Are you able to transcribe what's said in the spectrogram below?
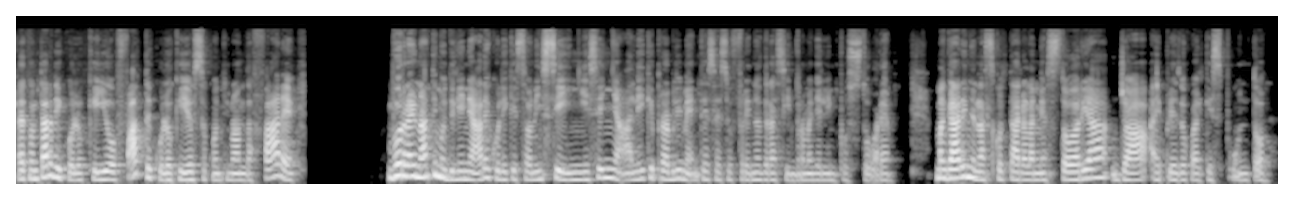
raccontarvi quello che io ho fatto e quello che io sto continuando a fare Vorrei un attimo delineare quelli che sono i segni, i segnali che probabilmente stai soffrendo della sindrome dell'impostore. Magari nell'ascoltare la mia storia già hai preso qualche spunto.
